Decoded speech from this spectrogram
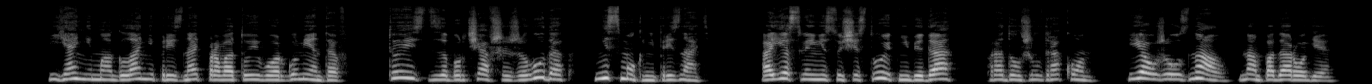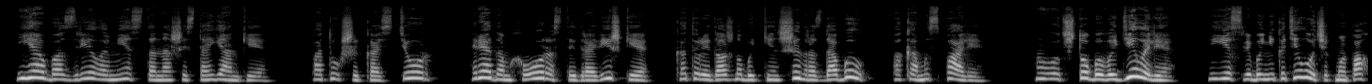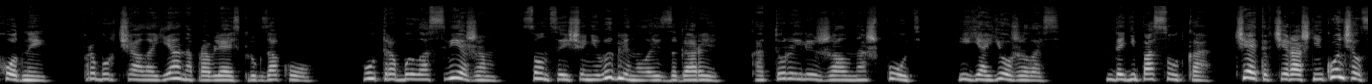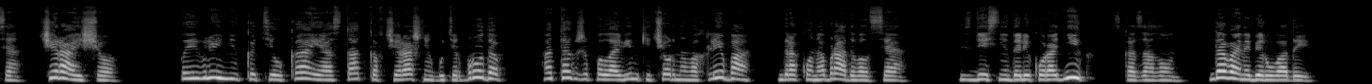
Я не могла не признать правоту его аргументов, то есть забурчавший желудок не смог не признать. «А если не существует, не беда», — продолжил дракон. «Я уже узнал, нам по дороге». Я обозрела место нашей стоянки. Потухший костер, рядом хворост и дровишки, которые, должно быть, Киншин раздобыл, пока мы спали. «Вот что бы вы делали, если бы не котелочек мой походный?» Пробурчала я, направляясь к рюкзаку. Утро было свежим, солнце еще не выглянуло из-за горы, которой лежал наш путь, и я ежилась. Да не посудка, чай-то вчерашний кончился, вчера еще. Появлению котелка и остатков вчерашних бутербродов, а также половинки черного хлеба, дракон обрадовался. «Здесь недалеко родник», — сказал он. «Давай наберу воды».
